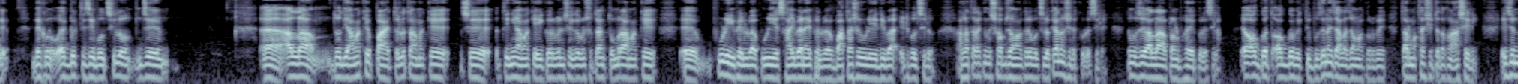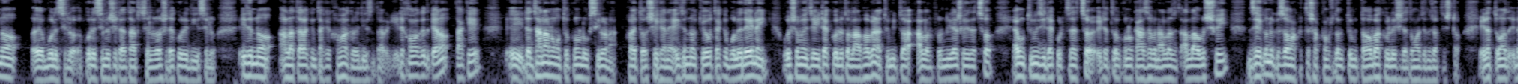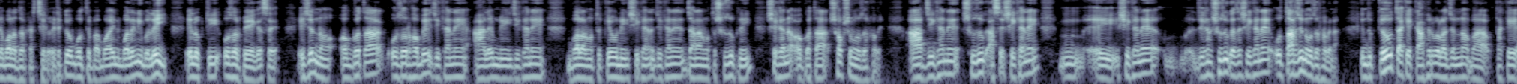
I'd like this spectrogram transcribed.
দেখুন, এক ব্যক্তি যে বলছিল যে আল্লাহ যদি আমাকে পায়, তাহলে তো আমাকে সে, তিনি আমাকে এই করবেন, সেই করবেন। সুতরাং তোমরা আমাকে পুড়িয়ে ফেলবা, পুড়িয়ে সাই বানিয়ে ফেলবে, বাতাসে উড়িয়ে দিবা, এটি বলছিল। আল্লাহ তালা কিন্তু সব জমা করে বলছিল, কেন সেটা করেছিলে? তুমি যে আল্লাহ আপনার ভয়ে করেছিলাম। অজ্ঞ অজ্ঞ ব্যক্তি বুঝে নাই যে আল্লাহ জমা করবে তার মাথায় সেটা তখন আসেনি। এই জন্য এ, বলেছিল করেছিল সেটা তার ছেলেরাও সেটা করে দিয়েছিল। এই জন্য আল্লাহ তালা কিন্তু তাকে ক্ষমা করে দিয়েছেন। তার এটা ক্ষমা করে কেন? তাকে এটা জানানোর মতো কোনো লোক ছিল না হয়তো সেখানে। এই জন্য কেউ তাকে বলে দেয় নাই ওই সময় যে এটা করলে তো লাভ হবে না তুমি তো আল্লাহর উপর নিরাশ হয়ে যাচ্ছ এবং তুমি যেটা করতে চাচ্ছ এটা তো কোনো কাজ হবে না। আল্লাহ আল্লাহ অবশ্যই যে কোনো কিছু জমা করতে সক্ষম সুতরাং তুমি তবা করলে সেটা তোমার জন্য যথেষ্ট। এটা তোমার এটা বলা দরকার ছিল। এটা কেউ বলতে পা- বলেনি বলেই এই লোকটি ওজোর পেয়ে গেছে। এই জন্য অজ্ঞতা ওজোর হবে যেখানে আলেম নেই, যেখানে বলার মতো কেউ নেই, সেখানে, যেখানে জানার মতো সুযোগ নেই, সেখানে অজ্ঞতা সবসময় ওজোর হবে। আর যেখানে সুযোগ আছে, সেখানে এই, সেখানে, যেখানে সুযোগ আছে, সেখানে ও তার জন্য ওজোর হবে না। কিন্তু কেউ তাকে কাফের বলার জন্য বা তাকে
